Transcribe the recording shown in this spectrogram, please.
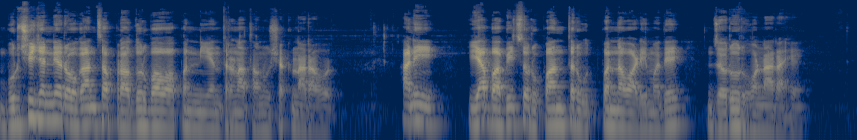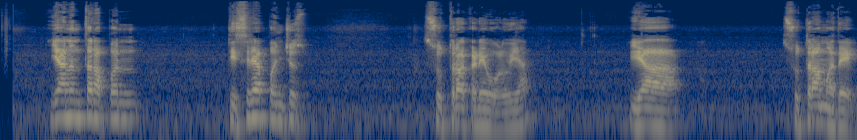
बुरशीजन्य रोगांचा प्रादुर्भाव आपण नियंत्रणात आणू शकणार आहोत. आणि या बाबीचं रूपांतर उत्पन्न वाढीमध्ये जरूर होणार आहे. यानंतर आपण तिसऱ्या पंच सूत्राकडे वळूया. या सूत्रामध्ये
